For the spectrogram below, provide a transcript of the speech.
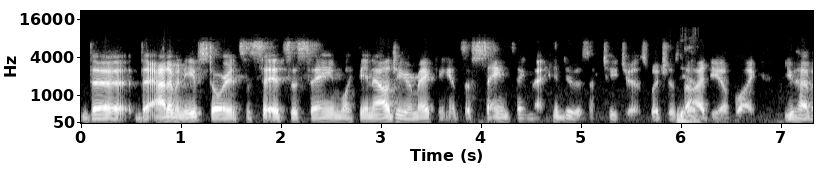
the the Adam and Eve story, it's the, it's the same like the analogy you're making. It's the same thing that Hinduism teaches, which is yeah. the idea of like you have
